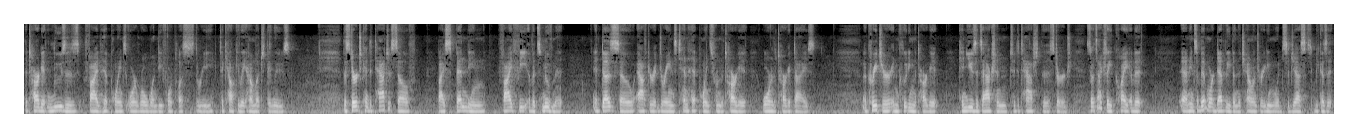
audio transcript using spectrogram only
the target loses 5 hit points or roll 1d4 plus 3 to calculate how much they lose. The stirge can detach itself by spending 5 feet of its movement. It does so after it drains 10 hit points from the target or the target dies. A creature, including the target, can use its action to detach the Stirge. So it's actually quite a bit, I mean, it's a bit more deadly than the challenge rating would suggest because it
